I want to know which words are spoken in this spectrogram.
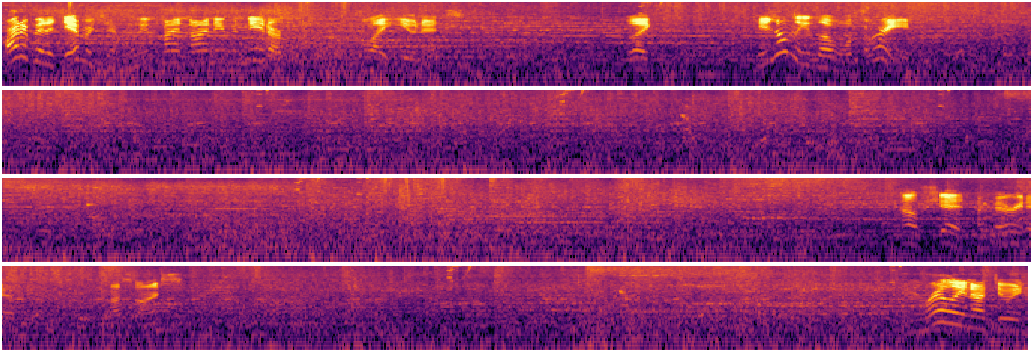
quite a bit of damage and we might not even need our flight units. Like, he's only level 3. Oh shit, I buried him. That's nice. I'm really not doing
